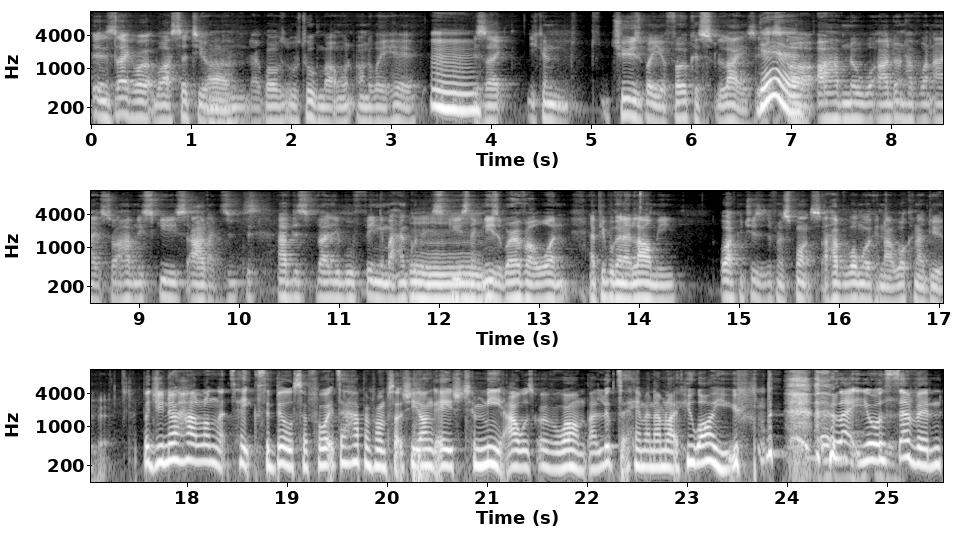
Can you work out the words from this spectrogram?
It's like what, what I said to you, on, um, like what we were talking about on, on the way here. Mm. It's like you can choose where your focus lies. It's, Yeah. "Oh, I have no, I don't have one eye, so I have an excuse. I have like this, I have this valuable thing in my hand called an excuse. I can use it mm. wherever I want, and people are gonna allow me. Or I can choose a different response. I have one working now. What can I do with it? But do you know how long that takes to build? So for it to happen from such a young age, to me, I was overwhelmed. I looked at him and I'm like, "Who are you? like you're seven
